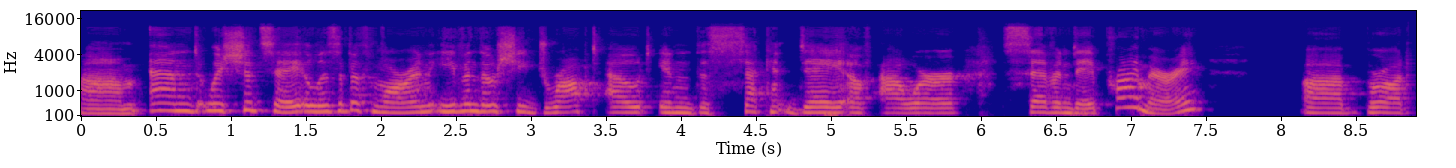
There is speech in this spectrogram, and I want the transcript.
Um, and we should say Elizabeth Warren, even though she dropped out in the second day of our seven day primary, uh, brought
